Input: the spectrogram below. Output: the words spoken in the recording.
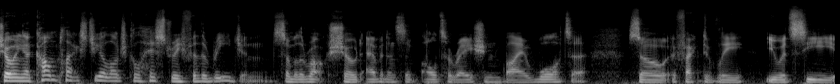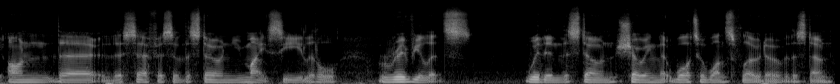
showing a complex geological history for the region. Some of the rocks showed evidence of alteration by water, so effectively you would see on the the surface of the stone you might see little rivulets within the stone showing that water once flowed over the stone.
